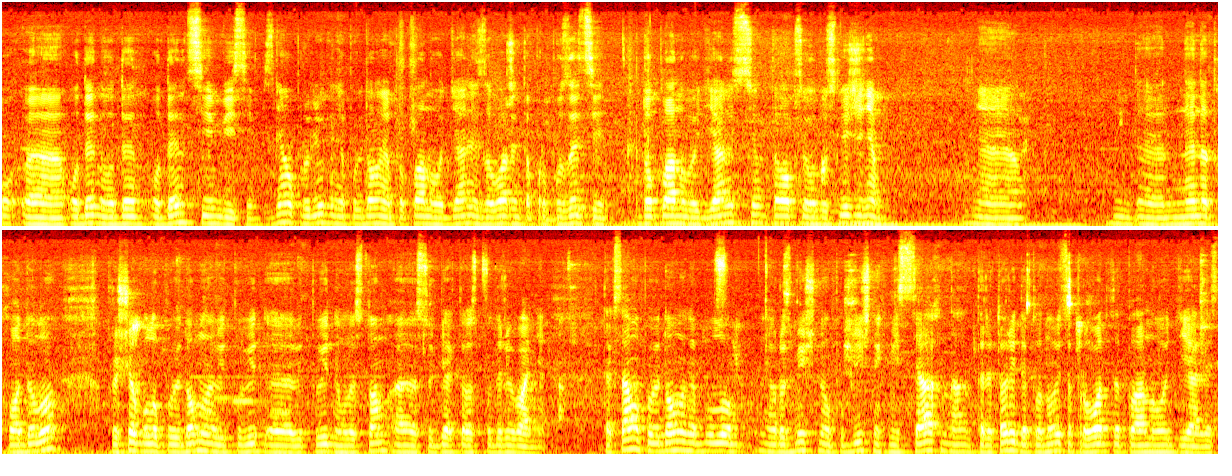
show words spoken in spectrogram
е, 11178. З дня оприлюднення повідомлення про планову діяльність, зауважень та пропозицій до планової діяльності та обсягу дослідження е, е, не надходило, про що було повідомлено відповід, е, відповідним листом суб'єкта господарювання. Так само повідомлення було розміщено у публічних місцях на території, де планується проводити планову діяльність,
